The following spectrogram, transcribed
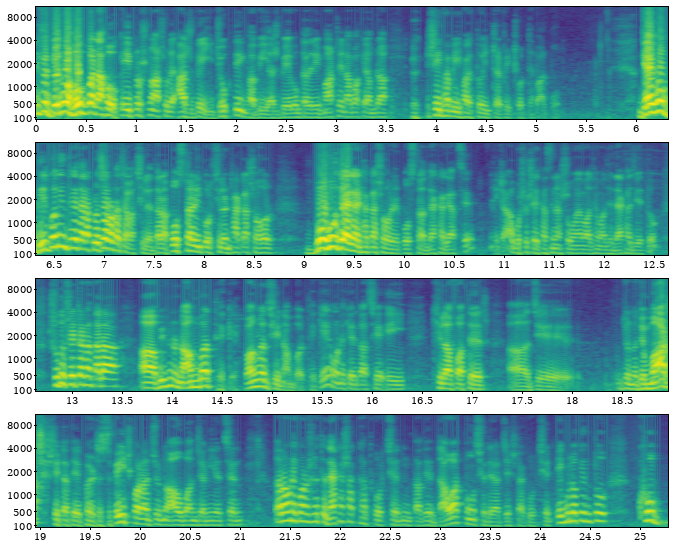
ইনফ্যাক্ট গেরুয়া হোক বা না হোক, এই প্রশ্ন আসলে আসবেই, যৌক্তিকভাবেই আসবে এবং তাদের এই মাঠে নামাকে আমরা সেইভাবেই হয়তো ইন্টারপ্রিট করতে পারব। যাই হোক, দীর্ঘদিন থেকে তারা প্রচারণা চালাচ্ছিলেন, তারা পোস্টারিং করছিলেন ঢাকা শহর, বহু জায়গায় ঢাকা শহরের পোস্টার দেখা গেছে। এটা অবশ্য শেখ হাসিনার সময় মাঝে মাঝে দেখা যেত। শুধু সেটা না, তারা বিভিন্ন নাম্বার থেকে, বাংলাদেশি নাম্বার থেকে অনেকের কাছে এই খিলাফতের যে জন্য যে মার্চ সেটাতে পার্টিসিপেট করার জন্য আহ্বান জানিয়েছেন, তারা অনেক মানুষের সাথে দেখা সাক্ষাৎ করছেন, তাদের দাওয়াত পৌঁছে দেওয়ার চেষ্টা করছেন। এগুলো কিন্তু খুব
